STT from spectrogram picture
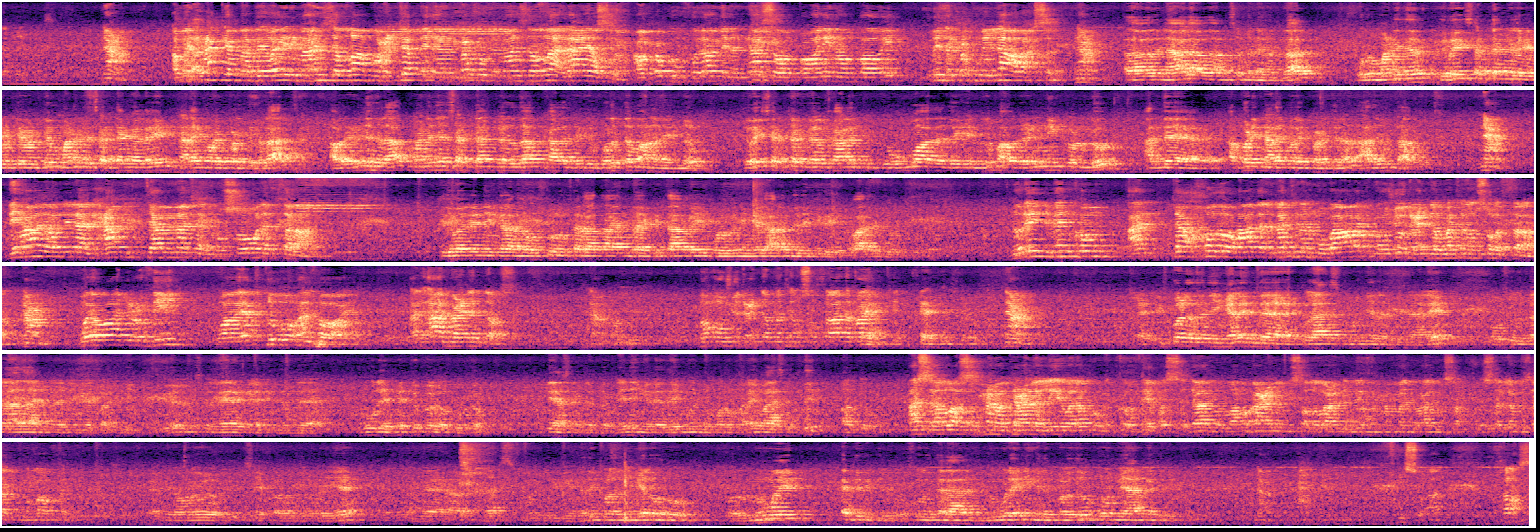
نعم ومن حكم بغير ما انزل الله معتقدا ان الحكم بما انزل الله لا يصلح او حكم فلان من الناس او القوانين او الطواغيت مثل حكم الله او احسن نعم அதாவது நாலாவது அம்சம் என்னவென்றால் ஒரு மனிதர் இறை சட்டங்களை விட்டுவிட்டு மனித சட்டங்களை நடைமுறைப்படுத்துகிறார் அவர் எண்ணுகிறார் மனித சட்டங்கள் தான் காலத்துக்கு பொருத்தமானது என்றும் இறை சட்டங்கள் காலத்துக்கு ஒவ்வாதது என்றும் அவர் எண்ணிக்கொண்டு அந்த அப்படி நடைமுறைப்படுத்தினால் அதுவும் தாக்கும் نعم بهذا ولله الحمد تمت الاصول الثلاث இதுவரை நீங்கள் அந்த உசூல் சலாத்தா என்ற கிதாபை இப்பொழுது நீங்கள் அறிந்திருக்கிறீர்கள் வாசித்து نريد منكم ان تاخذوا هذا المتن المبارك موجود عندهم متن الاصول الثلاث نعم ويراجعوا فيه ويكتبوا الفوائد الان بعد الدرس نعم ما موجود عندهم متن الاصول الثلاثه ما يمكن نعم இப்பொழுது நீங்கள் இந்த கிளாஸ் முடிஞ்சதற்பினாலே உசூல் சலாதா என்பதை நீங்கள் படிக்கிறீர்கள் சில நேரங்களில் நீங்கள் இந்த நூலை பெற்றுக்கொள்ளக்கூடும் வித்தியாசங்களை பற்றி நீங்கள் அதை மீண்டும் ஒரு முறை வாசித்து பார்க்கவும் اسال الله سبحانه وتعالى لي ولكم التوفيق والسداد والله اعلم صلى الله على نبينا محمد وعلى اله وصحبه وسلم جزاكم الله خيرا இதோடு ஷேக் அவர்களுடைய அந்த கிளாஸ் முடிந்திருக்கின்றது இப்பொழுது நீங்கள் ஒரு ஒரு நூலை கற்றிருக்கிறீர்கள் உசூல் சலாதா நூலை நீங்கள் இப்பொழுது முழுமையாக கற்றிருக்கிறீர்கள் نعم في سؤال. خلاص.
